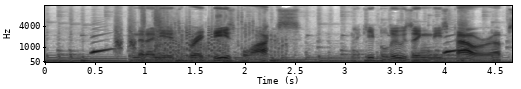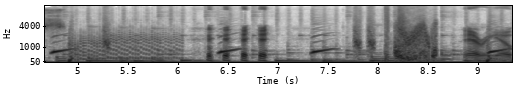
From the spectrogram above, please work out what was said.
And then I needed to break these blocks. I keep losing these power-ups. there we go.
